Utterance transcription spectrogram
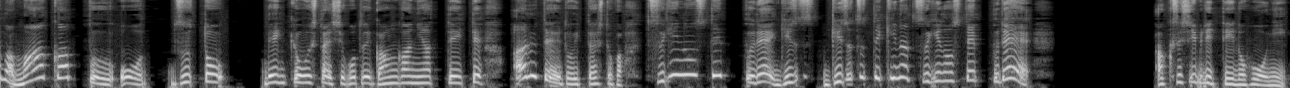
えばマークアップをずっと勉強したり仕事でガンガンにやっていて、ある程度いった人が次のステップで、技術技術的な次のステップで、アクセシビリティの方に、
